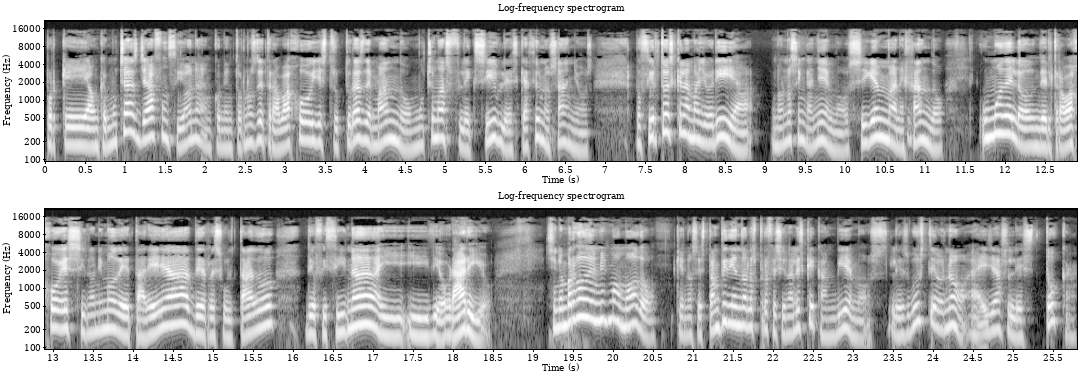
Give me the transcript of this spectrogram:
Porque aunque muchas ya funcionan con entornos de trabajo y estructuras de mando mucho más flexibles que hace unos años, lo cierto es que la mayoría, no nos engañemos, siguen manejando un modelo donde el trabajo es sinónimo de tarea, de resultado, de oficina y, de horario. Sin embargo, del mismo modo que nos están pidiendo a los profesionales que cambiemos, les guste o no, a ellas les toca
